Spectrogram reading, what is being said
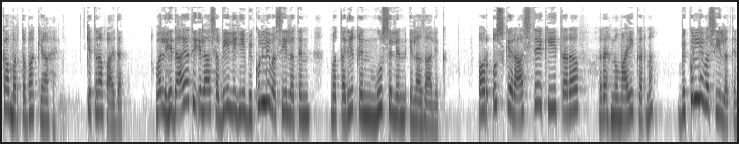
کا مرتبہ کیا ہے۔ کتنا فائدہ ول ہدایت الا سبیل ہی بکل وسیلتن و طریق موسل الا ذالک اور اس کے راستے کی طرف رہنمائی کرنا بکل وسیلتن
